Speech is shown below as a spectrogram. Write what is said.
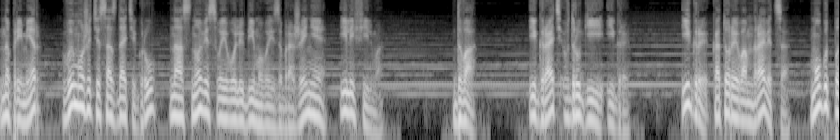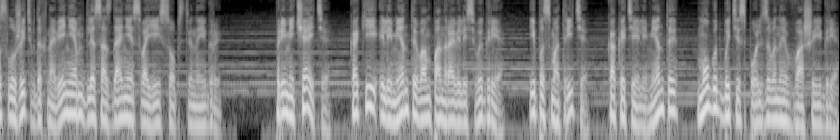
Например, вы можете создать игру на основе своего любимого изображения или фильма. 2. Играть в другие игры. Игры, которые вам нравятся, могут послужить вдохновением для создания своей собственной игры. Примечайте, какие элементы вам понравились в игре, и посмотрите, как эти элементы могут быть использованы в вашей игре.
